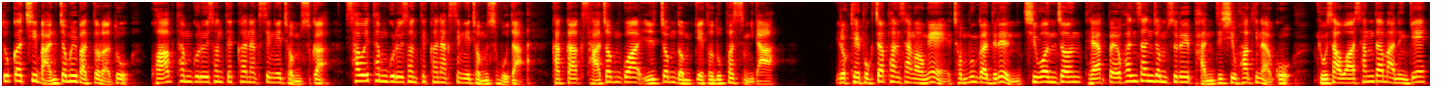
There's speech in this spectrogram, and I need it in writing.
똑같이 만점을 받더라도 과학 탐구를 선택한 학생의 점수가 사회 탐구를 선택한 학생의 점수보다 각각 4점과 1점 넘게 더 높았습니다. 이렇게 복잡한 상황에 전문가들은 지원 전 대학별 환산 점수를 반드시 확인하고 교사와 상담하는 게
